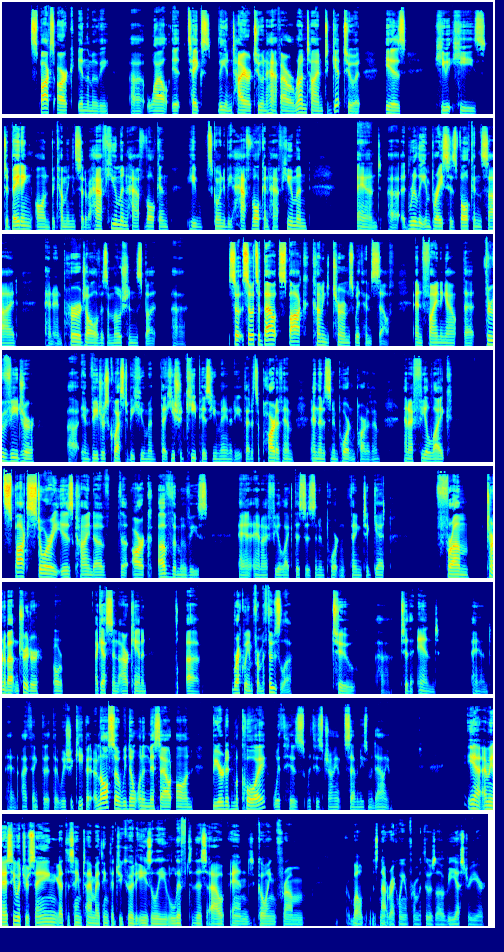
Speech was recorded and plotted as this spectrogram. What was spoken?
Spock's arc in the movie, uh, while it takes the entire two and a half hour runtime to get to it, is he he's debating on becoming instead of a half human, half Vulcan, he's going to be a half Vulcan, half human, and uh, really embrace his Vulcan side and and purge all of his emotions, but. Uh, so so it's about Spock coming to terms with himself and finding out that through V'ger, uh, in V'ger's quest to be human, that he should keep his humanity, that it's a part of him, and that it's an important part of him. And I feel like Spock's story is kind of the arc of the movies, and and I feel like this is an important thing to get from Turnabout Intruder, or I guess in our canon, uh, Requiem for Methuselah to uh, to the end, and and I think that that we should keep it. And also, we don't want to miss out on bearded McCoy with his with his giant '70s medallion. Yeah, I mean, I see what you're saying. At the same time, I think that you could easily lift this out and going from, well, it's not Requiem for Methuselah, it would be yesteryear,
